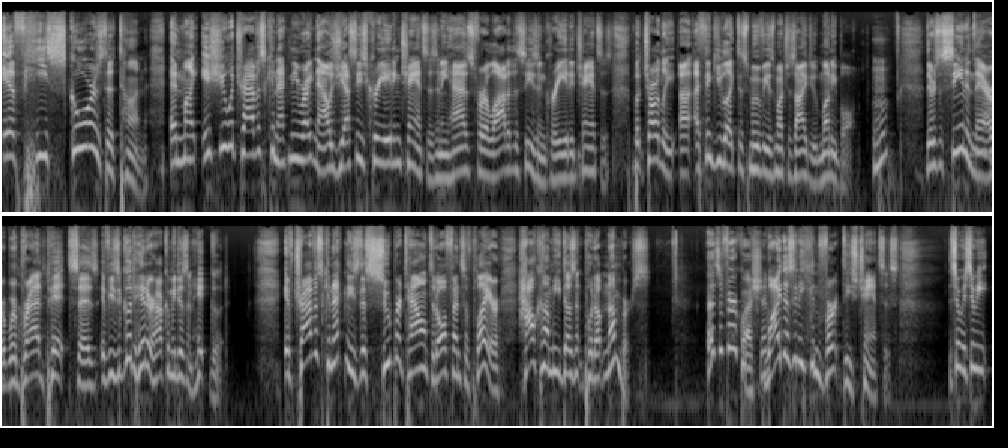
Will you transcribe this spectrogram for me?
if he scores a ton. And my issue with Travis Konecny right now is yes, he's creating chances, and he has for a lot of the season created chances. But Charlie, uh, I think you like this movie as much as I do, Moneyball. Mm-hmm. There's a scene in there where Brad Pitt says, "If he's a good hitter, how come he doesn't hit good?" If Travis Konecny's this super talented offensive player, how come he doesn't put up numbers? That's a fair question. Why doesn't he convert these chances? So, so he,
